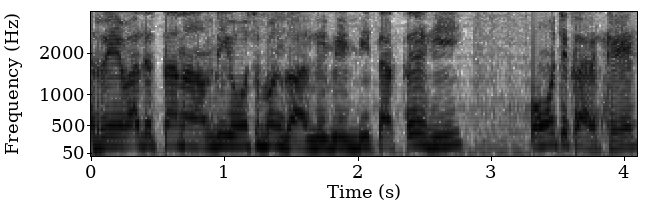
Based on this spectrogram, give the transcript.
ਰੇਵਾ ਦਿੱਤਾ ਨਾਮ ਦੀ ਉਸ ਬੰਗਾਲੀ ਬੀਬੀ ਤੱਕ ਹੀ ਪਹੁੰਚ ਕਰਕੇ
